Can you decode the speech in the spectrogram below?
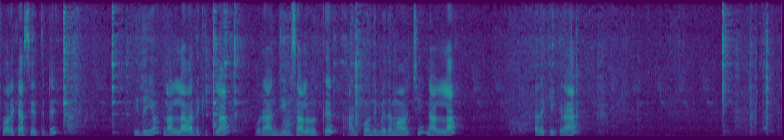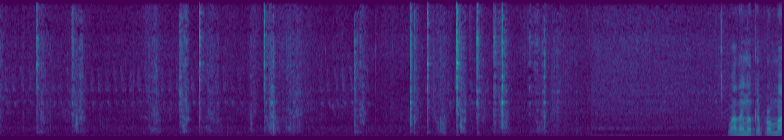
சுரைக்காய் சேர்த்துட்டு இதையும் நல்லா வதக்கிக்கலாம். ஒரு அஞ்சு நிமிஷம் அளவுக்கு அடுப்பு வந்து மிதமாக வச்சு நல்லா வதக்கிக்கிறேன். வதங்கினதுக்கப்புறமா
